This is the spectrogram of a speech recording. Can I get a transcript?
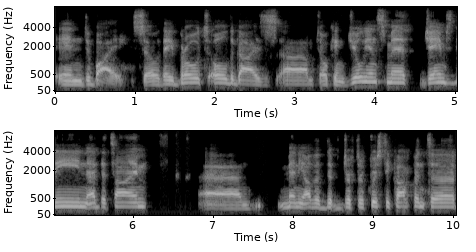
in Dubai. So they brought all the guys. Uh, I'm talking Julian Smith, James Dean at the time, and many other drifter. Christy Carpenter,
